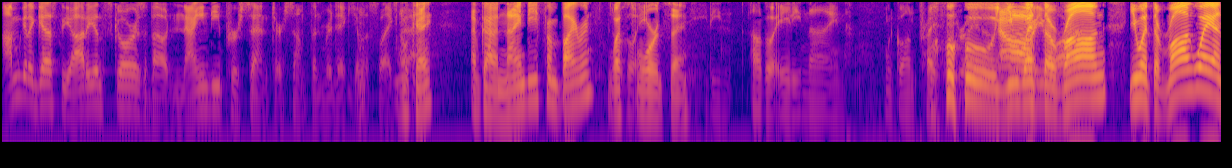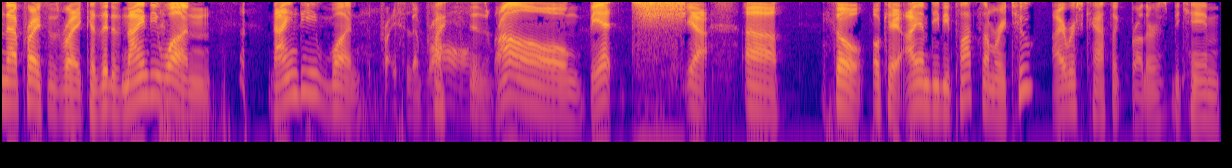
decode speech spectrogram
I'm gonna guess the audience score is about ninety percent or something ridiculous like that. Okay, I've got a 90 from Byron. What's go Ward say? 80, I'll go eighty-nine. I'm going Price is Right. Ooh, you Oh, went you the are. wrong. You went the wrong way on that. Price is right because it is ninety-one. ninety-one. Price is The wrong. price is wrong, bitch. Yeah. Uh, so okay, IMDb plot summary: Two Irish Catholic brothers became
